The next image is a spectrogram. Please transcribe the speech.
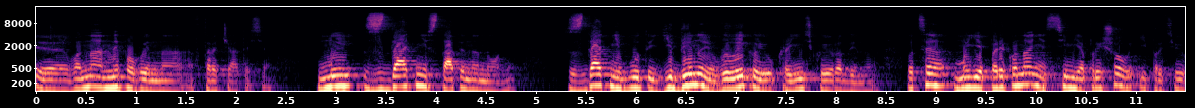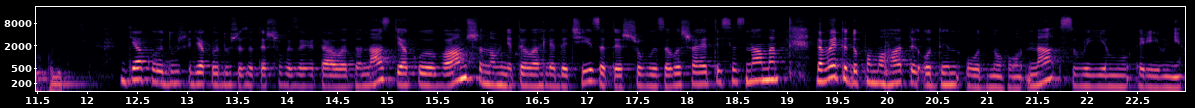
е, вона не повинна втрачатися. Ми здатні стати на ноги, здатні бути єдиною великою українською родиною. Оце моє переконання. З цим я прийшов і працюю в політиці. Дякую дуже, дякую дуже за те, що ви завітали до нас. Дякую вам, шановні телеглядачі, за те, що ви залишаєтеся з нами. Давайте допомагати один одного на своєму рівні.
